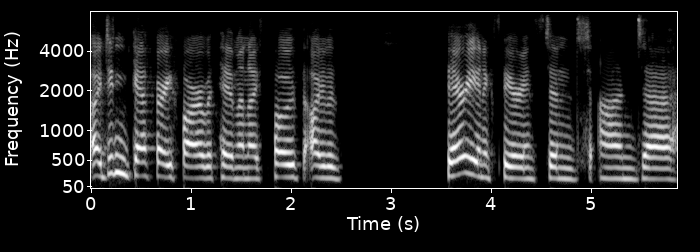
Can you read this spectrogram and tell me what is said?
I didn't get very far with him. And I suppose I was very inexperienced and, and, uh,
